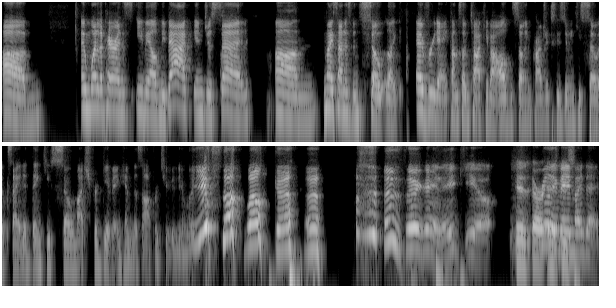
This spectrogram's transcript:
Um, and one of the parents emailed me back and just said, um, my son has been so like every day comes home talking about all the sewing projects he's doing. He's so excited. Thank you so much for giving him this opportunity. I'm like, you're so welcome. That's so great. Thank you. Is, or really is, made is, my day.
